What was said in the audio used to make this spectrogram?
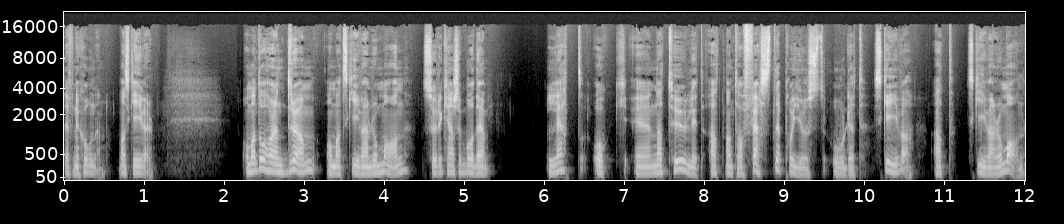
definitionen. Man skriver. Om man då har en dröm om att skriva en roman så är det kanske både lätt och eh, naturligt att man tar fäste på just ordet skriva, att skriva en roman.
